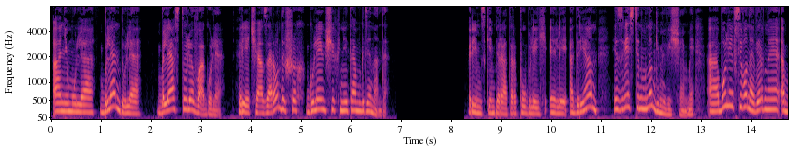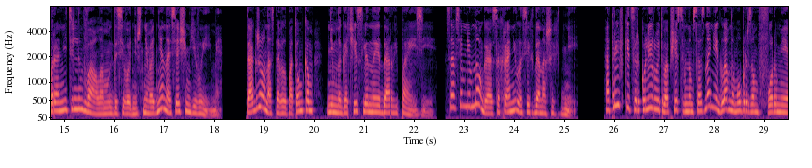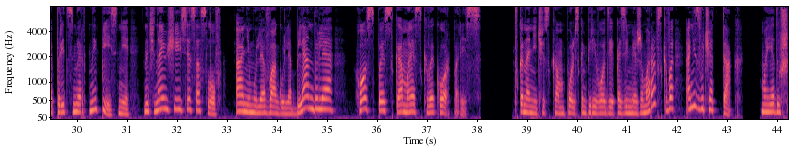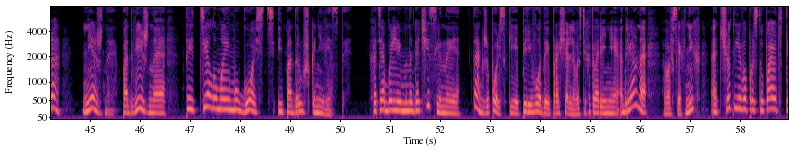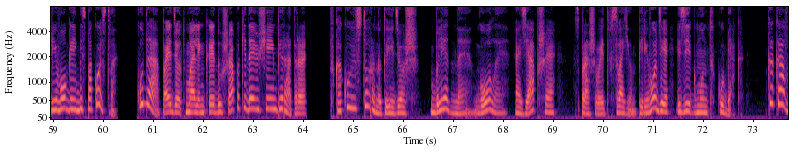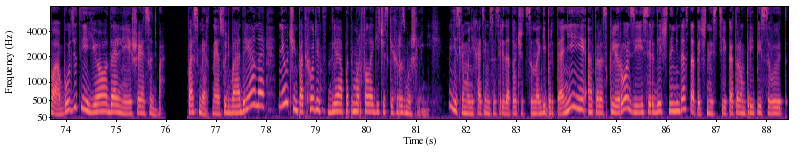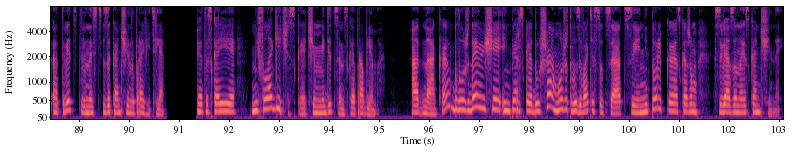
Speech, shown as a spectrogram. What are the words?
анимуля бляндуля, блястуля вагуля. Речь о зародышах, гуляющих не там, где надо. Римский император Публий Элий Адриан известен многими вещами, а более всего, наверное, оборонительным валом до сегодняшнего дня, носящим его имя. Также он оставил потомкам немногочисленные дары поэзии. Совсем немного сохранилось их до наших дней. Отрывки циркулируют в общественном сознании главным образом в форме предсмертной песни, начинающиеся со слов «анимуля вагуля бляндуля», «хоспес камескве корпорис», в каноническом польском переводе Казимежа Моравского они звучат так. «Моя душа, нежная, подвижная, ты телу моему гость и подружка невесты». Хотя были многочисленные, также польские переводы прощального стихотворения Адриана, во всех них отчетливо проступают тревога и беспокойство. Куда пойдет маленькая душа, покидающая императора? В какую сторону ты идешь? бледная, голая, озябшая, спрашивает в своем переводе Зигмунд Кубяк. Какова будет ее дальнейшая судьба? Посмертная судьба Адриана не очень подходит для патоморфологических размышлений. Если мы не хотим сосредоточиться на гипертонии, атеросклерозе и сердечной недостаточности, которым приписывают ответственность за кончину правителя. Это скорее мифологическая, чем медицинская проблема. Однако блуждающая имперская душа может вызывать ассоциации не только, скажем, связанные с кончиной.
